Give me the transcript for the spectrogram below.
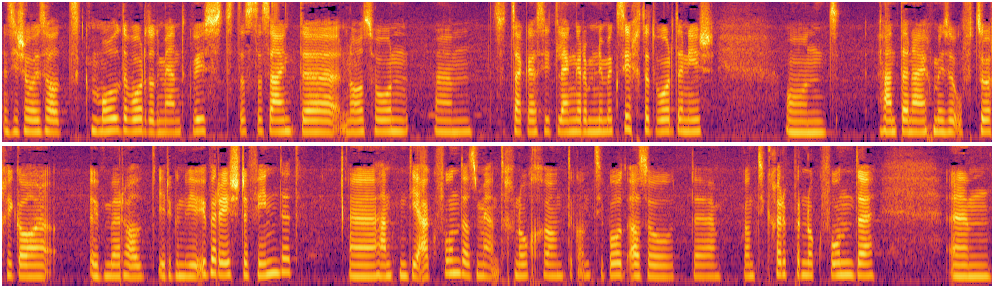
es ist uns halt gemolden worden oder wir haben gewusst, dass das eine Nashorn ähm, sozusagen seit längerem nicht mehr gesichtet worden ist und haben dann eigentlich auf die Suche gehen, ob wir halt irgendwie Überreste finden. Äh, haben die auch gefunden, also wir haben die Knochen und den ganzen Boden, also den ganzen Körper noch gefunden. Ähm,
